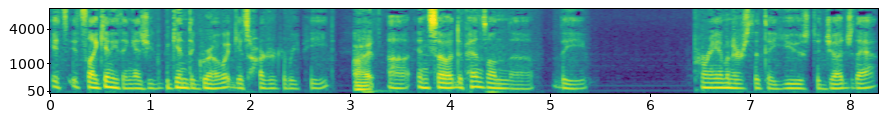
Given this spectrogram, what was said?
it's, it's like anything. As you begin to grow, it gets harder to repeat. All right. Uh, and so it depends on the the parameters that they use to judge that.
